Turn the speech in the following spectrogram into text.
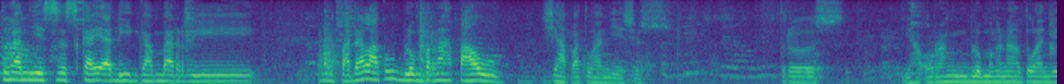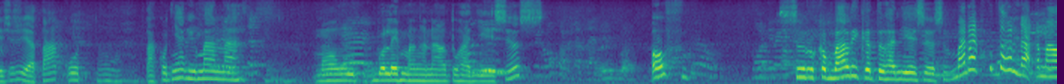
Tuhan Yesus kayak digambar di padahal aku belum pernah tahu siapa Tuhan Yesus. Terus ya orang belum mengenal Tuhan Yesus ya takut. Takutnya gimana? Mau boleh mengenal Tuhan Yesus? Oh, suruh kembali ke Tuhan Yesus. Mana aku tuh enggak kenal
